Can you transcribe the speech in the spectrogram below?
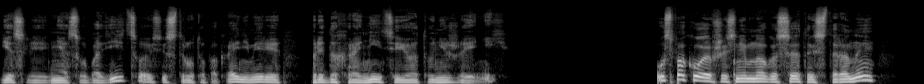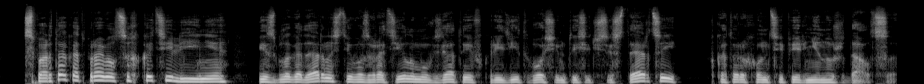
если не освободить свою сестру, то, по крайней мере, предохранить ее от унижений. Успокоившись немного с этой стороны, Спартак отправился к Кателине и с благодарностью возвратил ему взятые в кредит восемь тысяч сестерций, в которых он теперь не нуждался.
